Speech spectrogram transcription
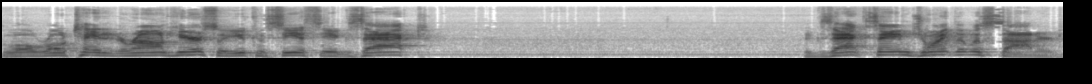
We'll rotate it around here so you can see it's the exact exact same joint that was soldered.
